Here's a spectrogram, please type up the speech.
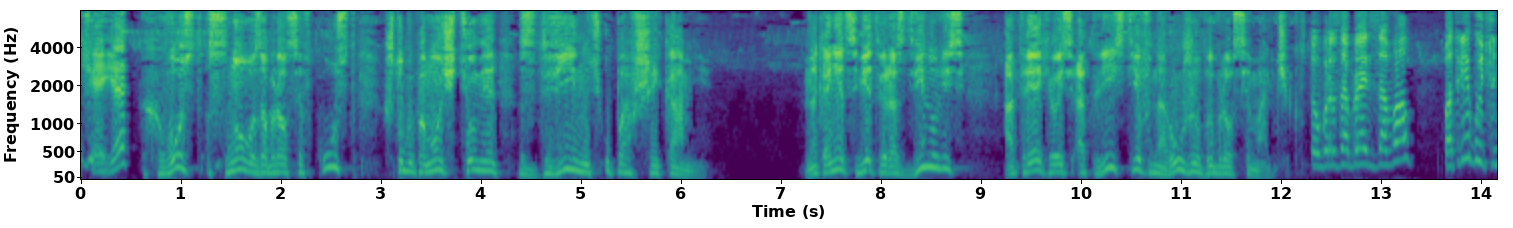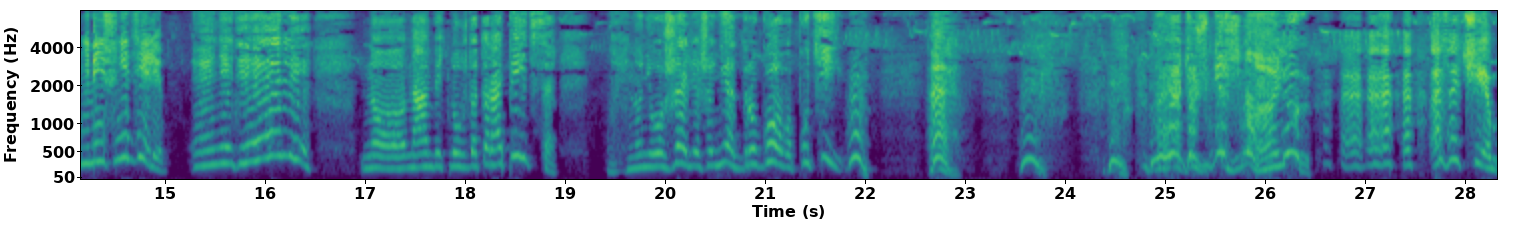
идея. Хвост снова забрался в куст, чтобы помочь Теме сдвинуть упавшие камни. Наконец ветви раздвинулись, отряхиваясь от листьев, наружу выбрался мальчик. Чтобы разобрать завал, потребуется не меньше недели. И э, недели? Но нам ведь нужно торопиться. Ну неужели же нет другого пути? А, ну, я даже не знаю. А, а, а зачем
